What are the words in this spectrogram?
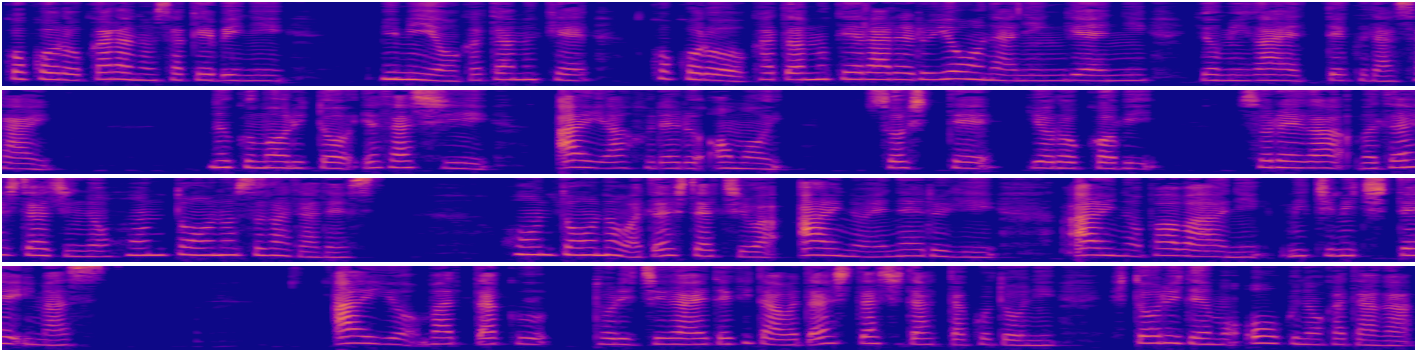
心からの叫びに耳を傾け、心を傾けられるような人間に蘇ってください。ぬくもりと優しい愛あふれる思い、そして喜び、それが私たちの本当の姿です。本当の私たちは愛のエネルギー、愛のパワーに満ち満ちています。愛を全く取り違えてきた私たちだったことに、一人でも多くの方が、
